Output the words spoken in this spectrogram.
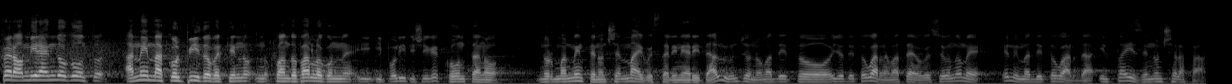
però mi rendo conto, a me mi ha colpito perché no, no, quando parlo con i, i, politici che contano, normalmente non c'è mai questa linearità. Lui un giorno mi ha detto, io ho detto guarda Matteo, che secondo me, e lui mi ha detto guarda, il paese non ce la fa.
